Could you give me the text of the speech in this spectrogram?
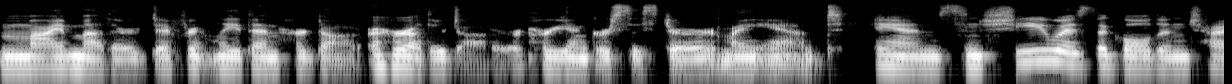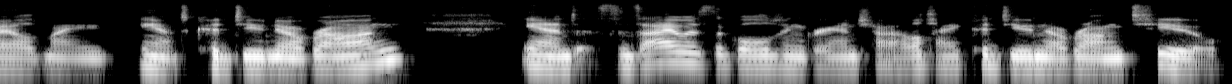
my mother differently than her daughter her other daughter her younger sister my aunt. And since she was the golden child my aunt could do no wrong. And since i was the golden grandchild i could do no wrong too.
